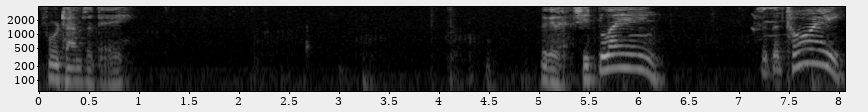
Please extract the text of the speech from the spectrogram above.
four times a day. Look at that. She's playing with the toy.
